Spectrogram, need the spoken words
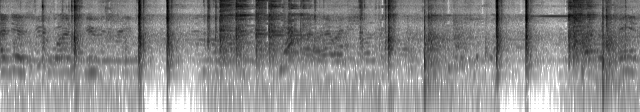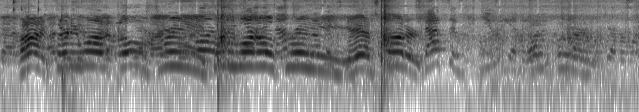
I just shoot one, two, three? All right, 3103, 3103, and spotters. That's the beauty of it.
